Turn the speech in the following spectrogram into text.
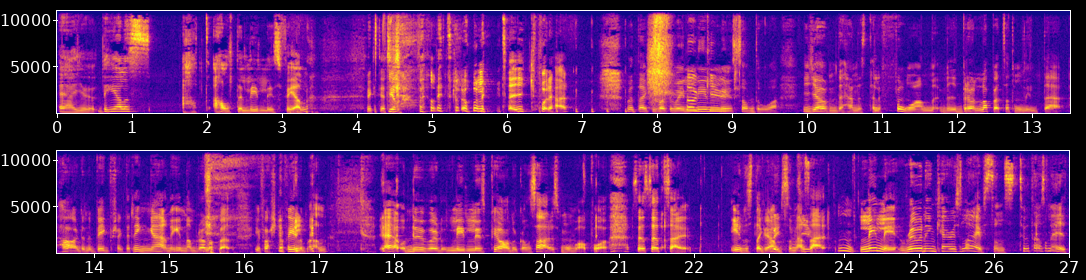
är ju dels att allt är Lillys fel. Vilket jag tycker är en väldigt rolig take på det här. Med tanke på att det var ju Åh, Lilly Gud. som då gömde hennes telefon vid bröllopet så att hon inte hörde när Big försökte ringa henne innan bröllopet i första filmen. Eh, och nu var det då Lillys pianokonsert som hon var på. Så jag har sett så här Instagram som är så här mm, Lily, ruining Carrie's life since 2008.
